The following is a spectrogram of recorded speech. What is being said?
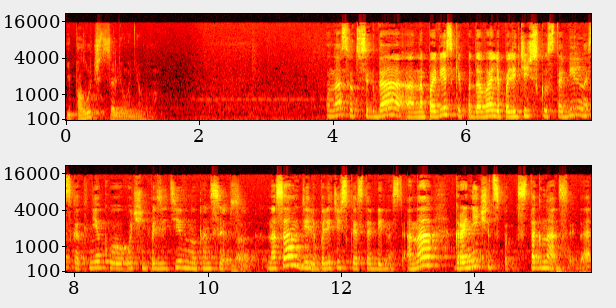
и получится ли у него? У нас вот всегда а, на повестке подавали политическую стабильность как некую очень позитивную концепцию. Да. На самом деле политическая стабильность, она граничит с стагнацией. Да?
